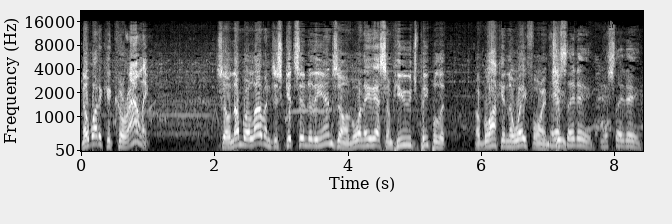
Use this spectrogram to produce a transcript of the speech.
Nobody could corral him. So number 11 just gets into the end zone. Boy, they got some huge people that are blocking the way for him, Yes, too. they do. Yes, they do.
